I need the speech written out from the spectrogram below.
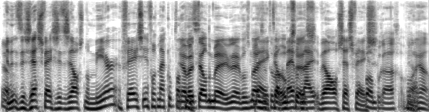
Ja. En de zes feesten zitten zelfs nog meer feesten in. Volgens mij klopt dat ja, wij niet. telden mee. Nee, volgens mij nee, zitten we telde op mee, zes. mij wel zes feesten. Van Praag. Van, Ja. ja.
